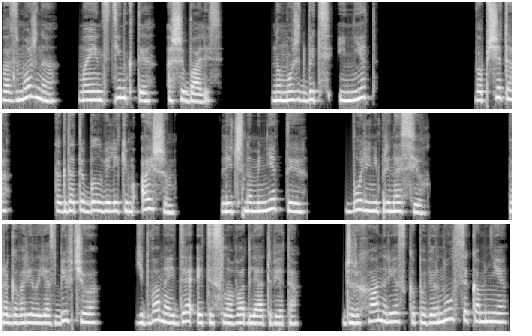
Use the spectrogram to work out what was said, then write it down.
Возможно, мои инстинкты ошибались, но, может быть, и нет? Вообще-то, когда ты был великим Айшем, лично мне ты боли не приносил. Проговорила я сбивчиво, едва найдя эти слова для ответа. Джерхан резко повернулся ко мне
